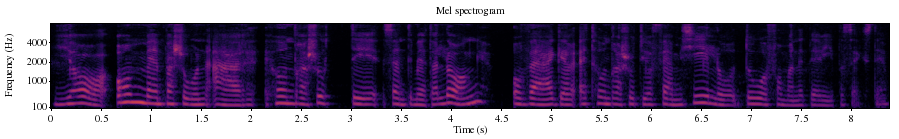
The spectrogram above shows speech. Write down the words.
ja, om en person är 170 centimeter lång och väger 175 kilo, då får man ett BMI på 60.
